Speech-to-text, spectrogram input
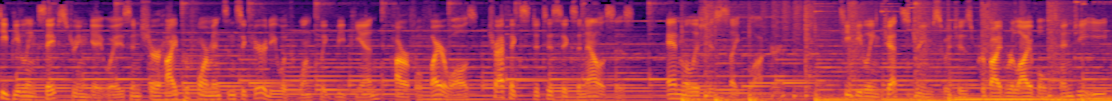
TP-Link SafeStream gateways ensure high performance and security with one-click VPN, powerful firewalls, traffic statistics analysis, and malicious site blocker. TP-Link Jetstream switches provide reliable 10GE,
